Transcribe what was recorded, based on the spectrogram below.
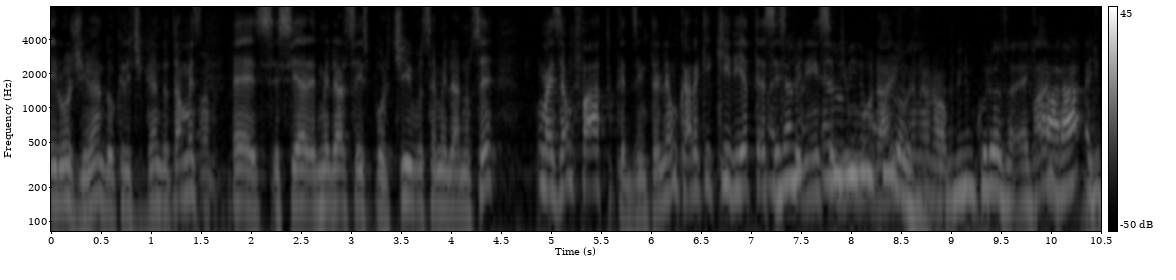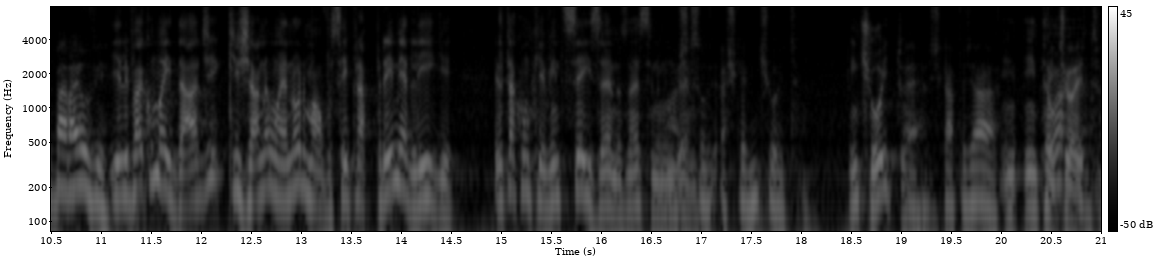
elogiando ou criticando e tal, mas é, se, se é melhor ser esportivo, se é melhor não ser. Mas é um fato, quer dizer. Então, ele é um cara que queria ter essa Mas é no- experiência é no de morar e curioso, jogar na é Europa. No mínimo curioso. É de, Claro. parar, é de parar e ouvir. E ele vai com uma idade que já não é normal. Você ir para a Premier League, ele está com o quê? 26 anos, né? Se não me Acho engano. que, são- acho que é 28. 28? É, os capas já. En- Então, 28.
